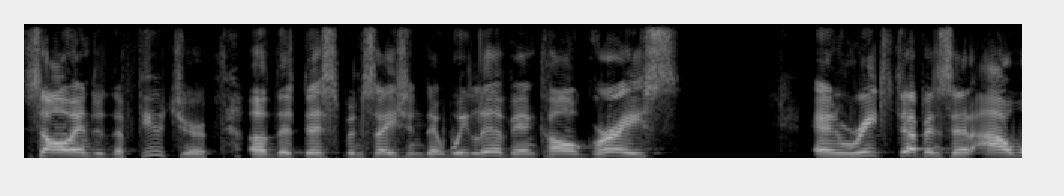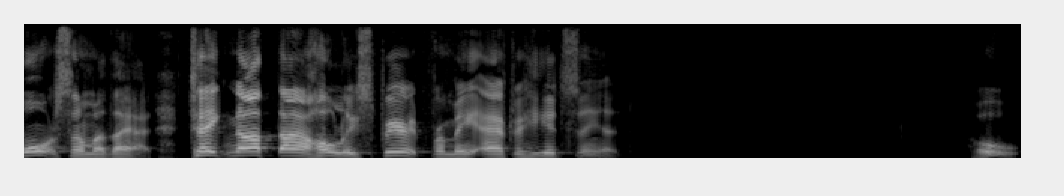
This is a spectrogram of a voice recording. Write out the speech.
saw into the future of this dispensation that we live in called grace and reached up and said, I want some of that. Take not thy Holy Spirit from me after he had sinned. Oh.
